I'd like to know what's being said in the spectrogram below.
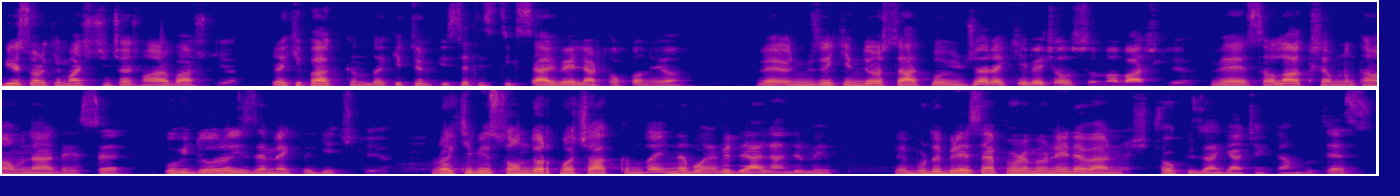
Bir sonraki maç için çalışmalar başlıyor. Rakip hakkındaki tüm istatistiksel veriler toplanıyor ve önümüzdeki 24 saat boyunca rakibe çalışılma başlıyor. Ve salı akşamının tamamı neredeyse bu videoları izlemekle geçiliyor. Rakibin son 4 maçı hakkında enine boyuna bir değerlendirme yapılıyor. Ve burada bireysel program örneği de vermiş. Çok güzel gerçekten bu test.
